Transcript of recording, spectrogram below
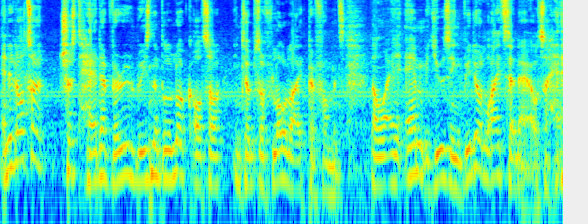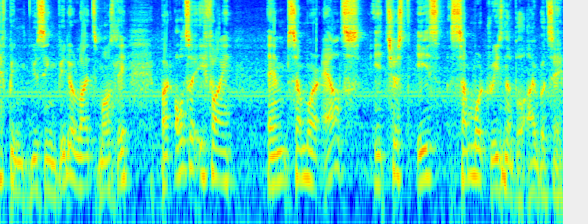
And it also just had a very reasonable look, also in terms of low light performance. Now I am using video lights, and I also have been using video lights mostly, but also if I um, somewhere else, it just is somewhat reasonable, I would say.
